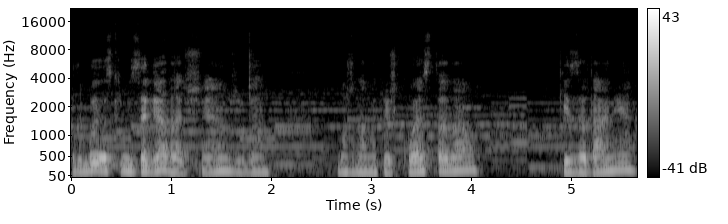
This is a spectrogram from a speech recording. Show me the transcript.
Próbuję z kimś zagadać, nie? Żeby może nam jakiegoś questa dał? Jakieś zadanie?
